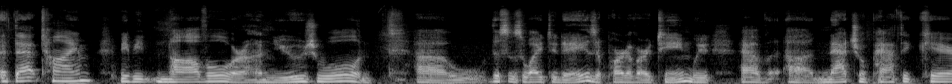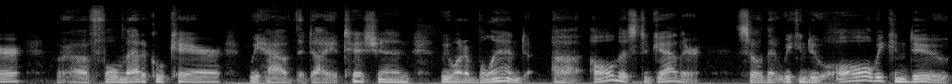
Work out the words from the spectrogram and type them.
at that time maybe novel or unusual. And uh, this is why today as a part of our team. We have uh, naturopathic care uh, full medical care, we have the dietitian. We want to blend uh, all this together so that we can do all we can do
